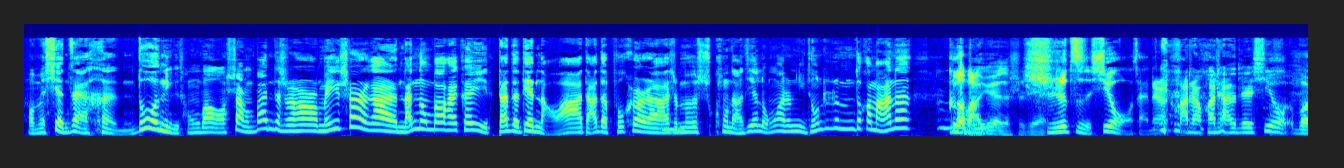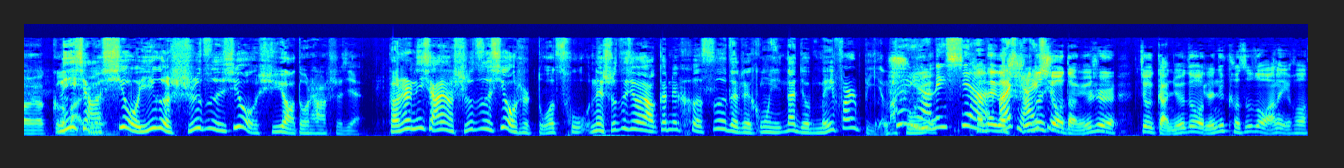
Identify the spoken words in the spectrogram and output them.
我们现在很多女同胞上班的时候没事儿干，男同胞还可以打打电脑啊，打打扑克啊，嗯什么空档接龙啊，什么女同志们都干嘛呢？个把月的时间，十字绣在那儿咔嚓咔嚓在这绣。不是你想绣一个十字绣需要多长时间？可是你想想十字绣是多粗，那十字绣要跟这缂丝的这工艺，那就没法比了。对呀、属于那线，它那个而且十字绣等于是就感觉做人家缂丝做完了以后，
